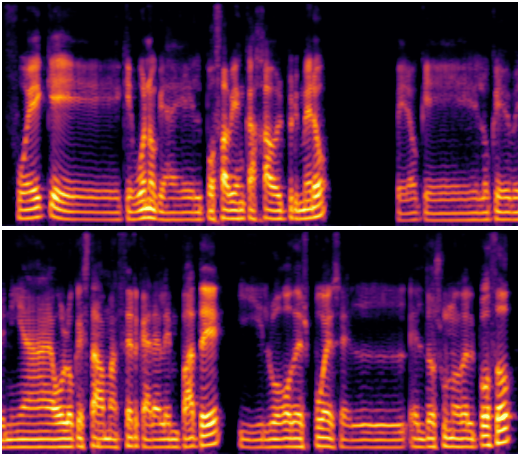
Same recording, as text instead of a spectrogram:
fue que, que, bueno, que el Pozo había encajado el primero, pero que lo que venía o lo que estaba más cerca era el empate y luego después el, el 2-1 del Pozo,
